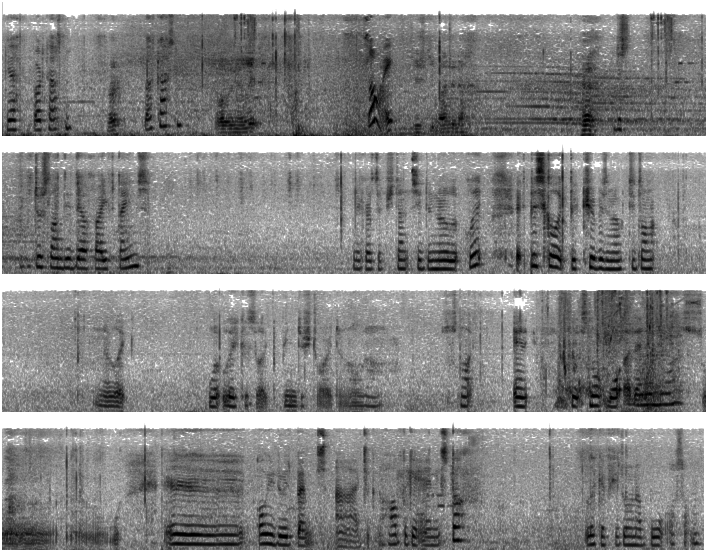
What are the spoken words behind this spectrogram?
Yeah, broadcasting. What? Broadcasting. Wasn't it late? It's alright. Just keep landing it. Just just landed there five times. Because if you didn't see the no look clip, it's basically like the cube is melted on it. And they're like look like it's like being destroyed and all that. So it's not any so it's not water anymore, so uh, all you do is bounce and you can hardly get any stuff. Like if you're on a boat or something.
